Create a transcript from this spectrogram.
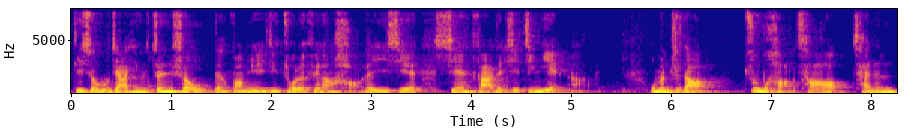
低收入家庭增收等方面，已经做了非常好的一些先发的一些经验啊。我们知道，筑好巢才能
